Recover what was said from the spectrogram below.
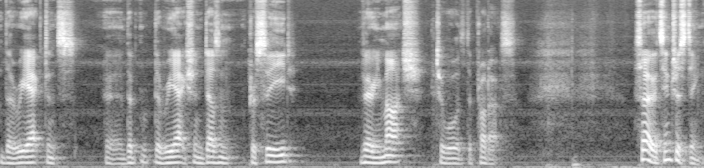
the reactants, uh, the, the reaction doesn't proceed very much towards the products. So it's interesting.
